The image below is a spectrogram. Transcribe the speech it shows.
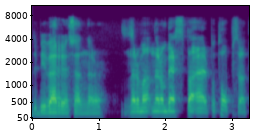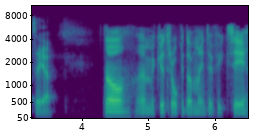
Det blir värre sen när, när, de, när de bästa är på topp så att säga. Ja, mycket tråkigt att man inte fick se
